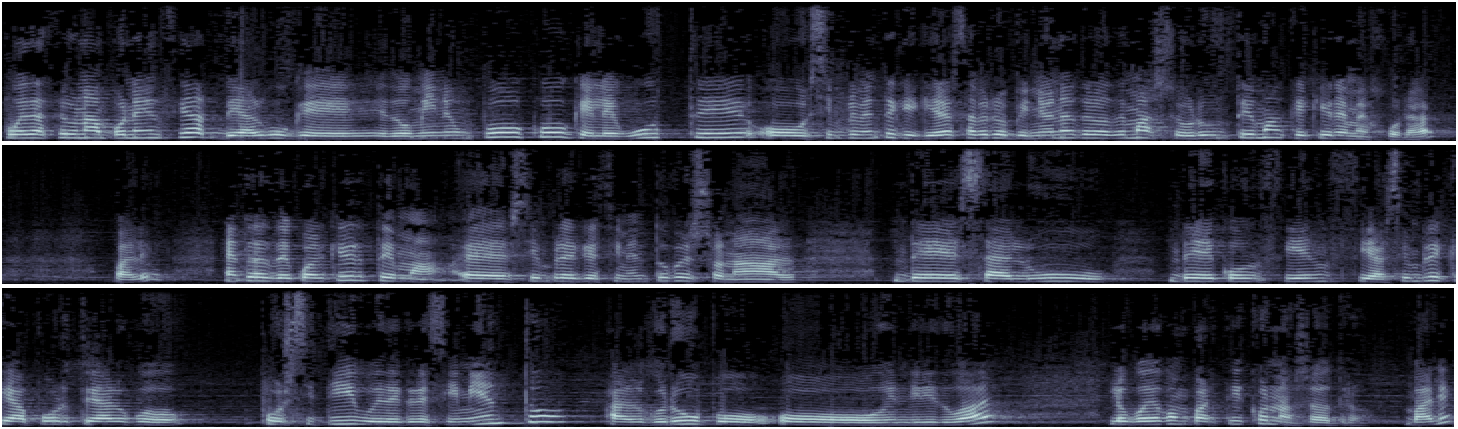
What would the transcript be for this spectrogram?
puede hacer una ponencia de algo que domine un poco, que le guste o simplemente que quiera saber opiniones de los demás sobre un tema que quiere mejorar. ¿Vale? Entonces, de cualquier tema, eh, siempre de crecimiento personal, de salud, de conciencia, siempre que aporte algo positivo y de crecimiento al grupo o individual, lo puede compartir con nosotros, ¿vale?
